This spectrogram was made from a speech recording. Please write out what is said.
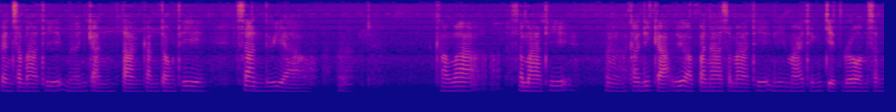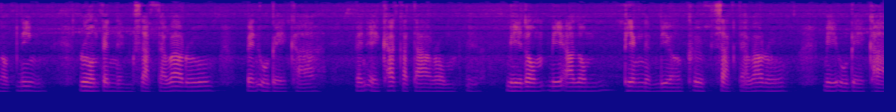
เป็นสมาธิเหมือนกันต่างกันตรงที่สั้นหรือยาวคำว่าสมาธิ คณิกะหรืออัปปนาสมาธินี้หมายถึงจิตรวมสงบนิ่ง รวมเป็นหนึ่งสักแต่ว่ารู้เป็นอุเบกขา เป็นเอกขกตารมมีลมมีอารมณ์เพียงหนึ่งเดียวคือสักแต่ว่ารู้ มีอุเบกขา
